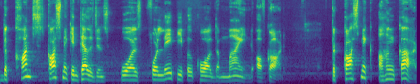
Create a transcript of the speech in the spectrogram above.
The cons- cosmic intelligence was for lay people called the mind of God the cosmic ahankar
